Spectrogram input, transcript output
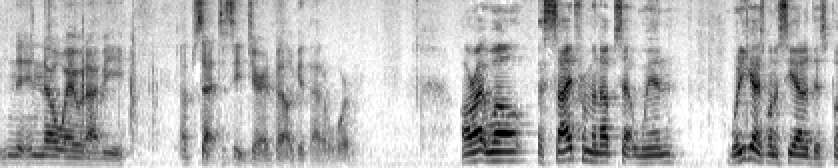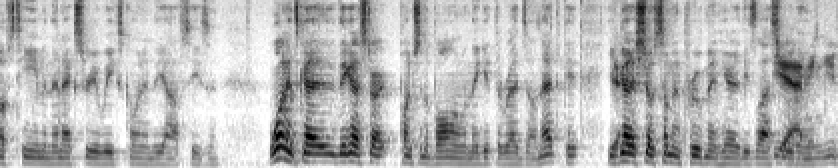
n- in no way would I be upset to see Jered Bell get that award. All right. Well, aside from an upset win, what do you guys want to see out of this Buffs team in the next three weeks going into the offseason? One, it's got they got to start punching the ball in when they get the red zone. That you've Yeah. got to show some improvement here these last few Yeah, I mean, you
